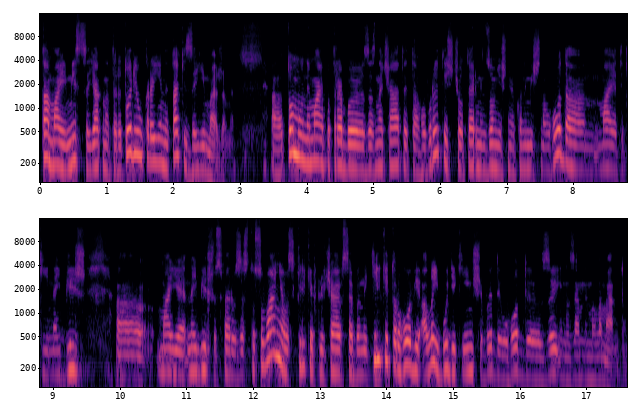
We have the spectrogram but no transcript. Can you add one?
та має місце як на території України, так і за її межами. Тому немає потреби зазначати та говорити, що термін зовнішньоекономічна угода має такий найбільш має найбільшу сферу застосування, оскільки включає в себе не тільки торгові, але й будь-які інші види угод з іноземним елементом.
